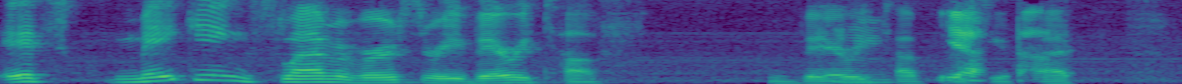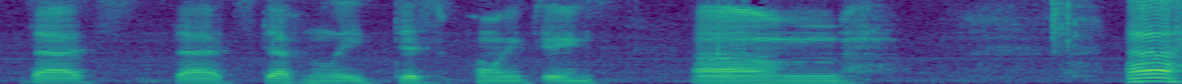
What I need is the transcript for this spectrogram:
it's making Slammiversary very tough. very Mhm. tough Yeah. this year. That, that's that's definitely disappointing. Um, uh,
